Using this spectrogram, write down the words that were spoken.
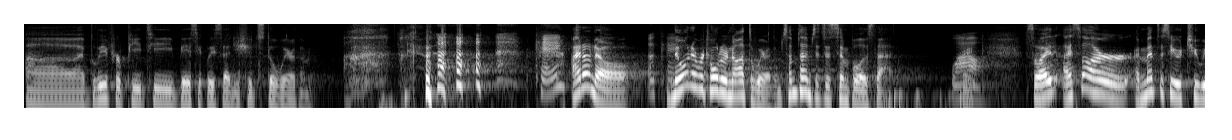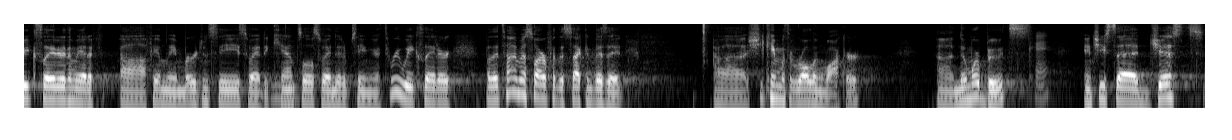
Uh, I believe her PT basically said you should still wear them. Okay. I don't know. Okay. No one ever told her not to wear them. Sometimes it's as simple as that. Wow. So I, I saw her, I meant to see her two weeks later, then we had a uh, family emergency, so I had Mm-hmm. to cancel, so I ended up seeing her three weeks later. By the time I saw her for the second visit, uh, she came with a rolling walker, uh, no more boots. Okay. And she said just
